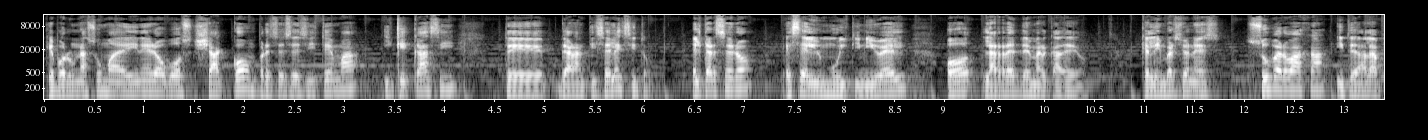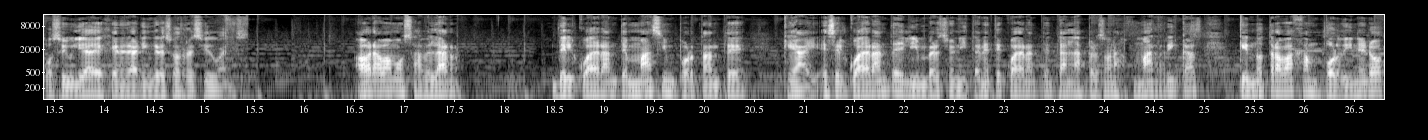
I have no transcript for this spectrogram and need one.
que por una suma de dinero vos ya compres ese sistema y que casi te garantiza el éxito. El tercero es el multinivel o la red de mercadeo, que la inversión es súper baja y te da la posibilidad de generar ingresos residuales. Ahora vamos a hablar del cuadrante más importante que hay. Es el cuadrante del inversionista. En este cuadrante están las personas más ricas que no trabajan por dinero,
